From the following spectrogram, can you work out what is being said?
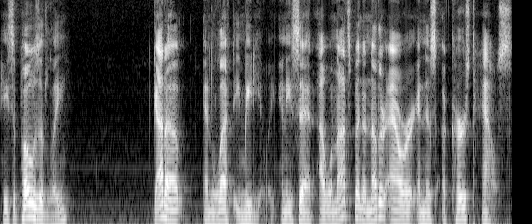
He supposedly got up and left immediately, and he said, "I will not spend another hour in this accursed house."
